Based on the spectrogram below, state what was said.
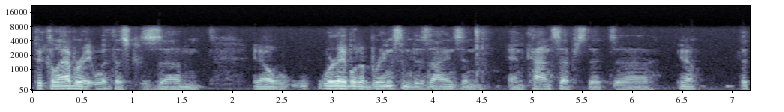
to collaborate with us because um, you know we're able to bring some designs and, and concepts that uh, you know that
